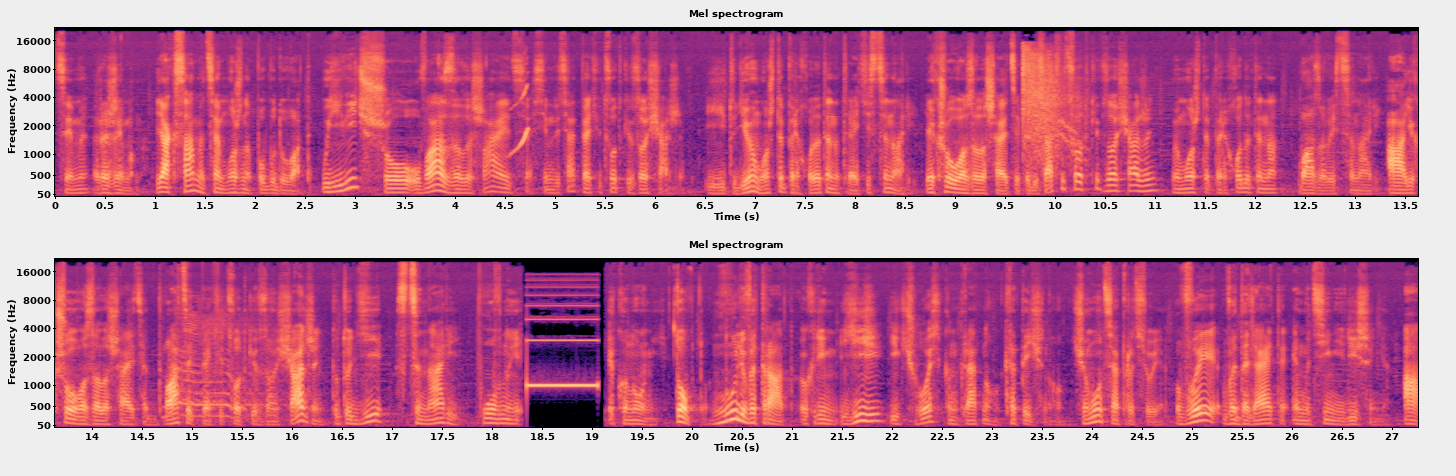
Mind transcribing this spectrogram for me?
цими режимами. Як саме це можна побудувати? Уявіть, що у вас залишається 75% заощаджень, і тоді ви можете переходити на третій сценарій. Якщо у вас залишається 50% заощаджень, ви можете переходити на базовий сценарій. А якщо у вас залишається 25% заощаджень, то тоді сценарій повної економії. Тобто нуль витрат, окрім їжі і чогось конкретного критичного. Чому це працює? Ви видаляєте емоційні рішення, а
